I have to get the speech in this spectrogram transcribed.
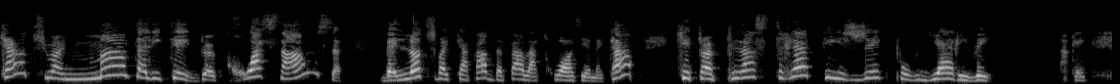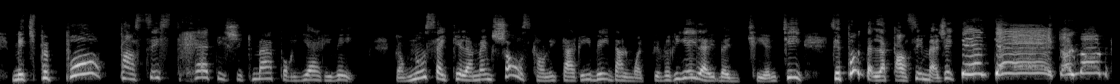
quand tu as une mentalité de croissance, ben là, tu vas être capable de faire la troisième étape, qui est un plan stratégique pour y arriver. OK? Mais tu peux pas penser stratégiquement pour y arriver. Donc, nous, ça a été la même chose quand on est arrivé dans le mois de février, il avait TNT. C'est pas de la pensée magique. TNT! Tout le monde!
